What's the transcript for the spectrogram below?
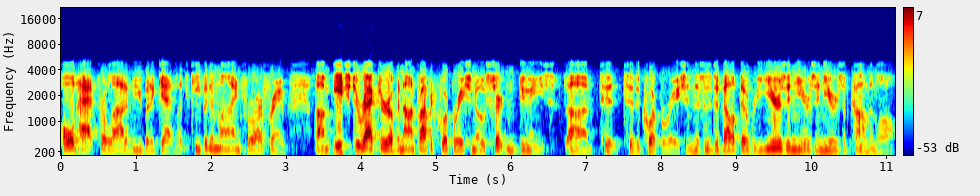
old hat for a lot of you, but again, let's keep it in mind for our frame. Each director of a nonprofit corporation owes certain duties uh, to the corporation. This is developed over years and years and years of common law.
